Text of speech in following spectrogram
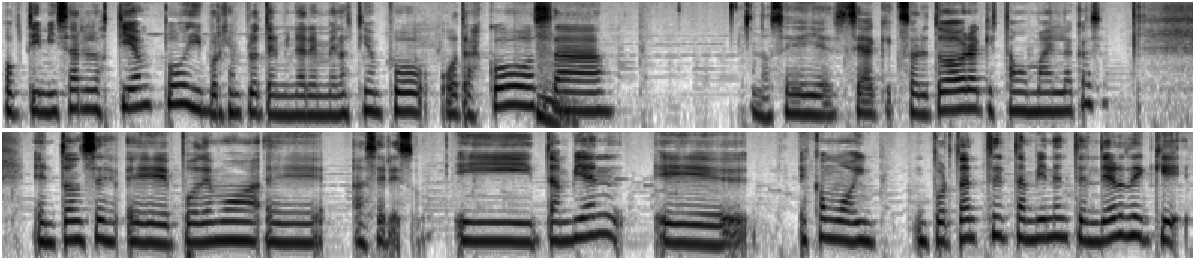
optimizar los tiempos y por ejemplo terminar en menos tiempo otras cosas. Mm. No sé, sea que sobre todo ahora que estamos más en la casa. Entonces eh, podemos eh, hacer eso. Y también eh, es como importante también entender de que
